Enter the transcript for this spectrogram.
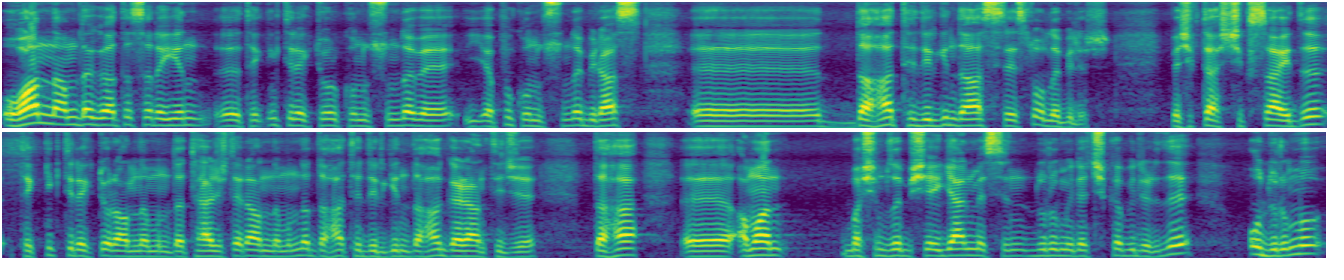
O anlamda Galatasaray'ın e, teknik direktör konusunda ve yapı konusunda biraz e, daha tedirgin, daha stresli olabilir. Beşiktaş çıksaydı teknik direktör anlamında, tercihleri anlamında daha tedirgin, daha garantici, daha e, aman başımıza bir şey gelmesin durumuyla çıkabilirdi. O durumu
